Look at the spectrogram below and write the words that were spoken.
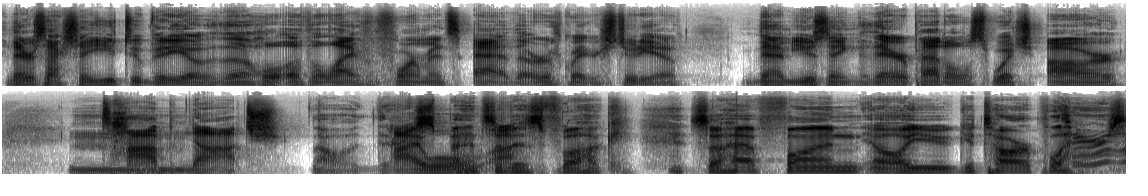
There's actually a YouTube video of the whole of the live performance at the Earthquaker studio. Them using their pedals, which are top notch. Oh, they're I will- expensive I- as fuck. So have fun, all you guitar players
